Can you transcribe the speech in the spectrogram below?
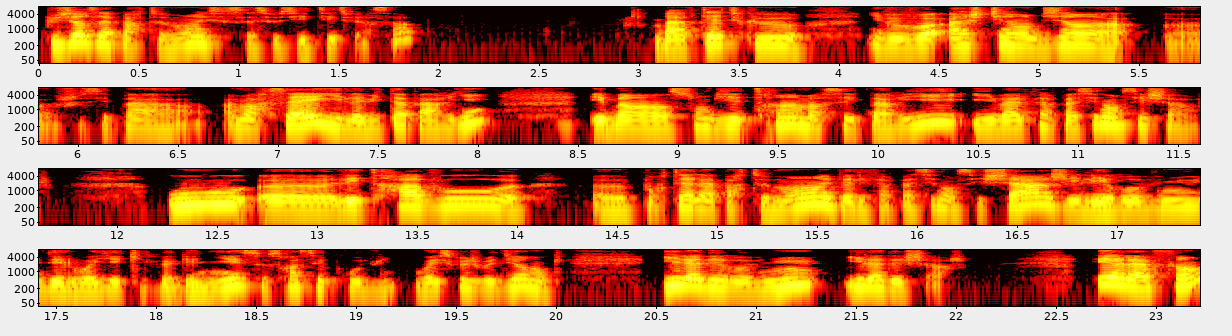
plusieurs appartements et c'est sa société de faire ça. Bah, peut-être que il veut acheter un bien, à, euh, je sais pas, à Marseille, il habite à Paris, et ben son billet de train Marseille-Paris, il va le faire passer dans ses charges. Ou euh, les travaux euh, pour tel appartement, il va les faire passer dans ses charges et les revenus des loyers qu'il va gagner, ce sera ses produits. Vous voyez ce que je veux dire? Donc, il a des revenus, il a des charges. Et à la fin,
